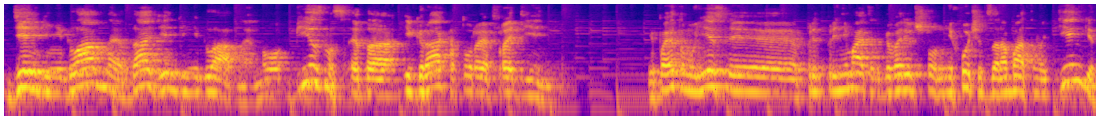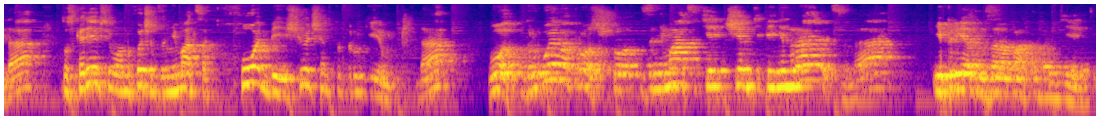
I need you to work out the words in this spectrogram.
деньги не главное, да, деньги не главное, но бизнес это игра, которая про деньги. И поэтому, если предприниматель говорит, что он не хочет зарабатывать деньги, да, то, скорее всего, он хочет заниматься хобби, еще чем-то другим. Да. Вот. Другой вопрос, что заниматься тем, чем тебе не нравится, да, и при этом зарабатывать деньги,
